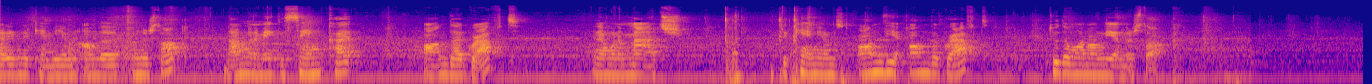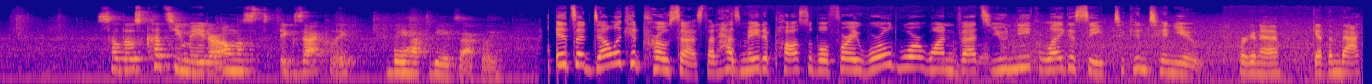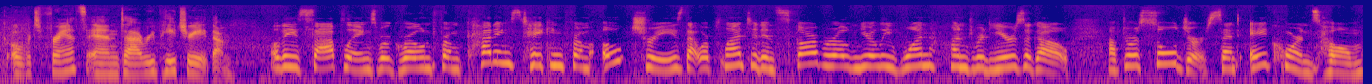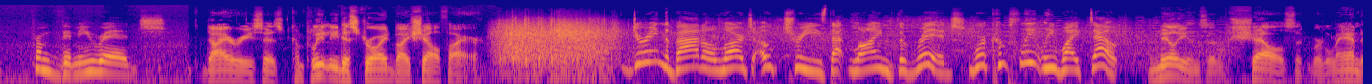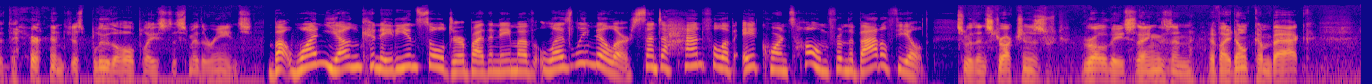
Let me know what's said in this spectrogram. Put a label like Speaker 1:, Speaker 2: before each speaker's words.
Speaker 1: cutting the cambium on the understock. Now I'm gonna make the same cut on the graft, and I'm gonna match the cambiums on the on the graft to the one on the understock.
Speaker 2: So those cuts you made are almost exactly.
Speaker 1: They have to be exactly.
Speaker 3: It's a delicate process that has made it possible for a World War I vet's unique legacy to continue.
Speaker 4: We're going to get them back over to France and uh, repatriate them.
Speaker 5: Well, these saplings were grown from cuttings taken from oak trees that were planted in Scarborough nearly 100 years ago after a soldier sent acorns home from Vimy Ridge.
Speaker 6: Diary says completely destroyed by shell fire.
Speaker 7: During the battle, large oak trees that lined the ridge were completely wiped out.
Speaker 6: Millions of shells that were landed there and just blew the whole place to smithereens.
Speaker 7: But one young Canadian soldier by the name of Leslie Miller sent a handful of acorns home from the battlefield.
Speaker 6: With instructions, grow these things, and if I don't come back,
